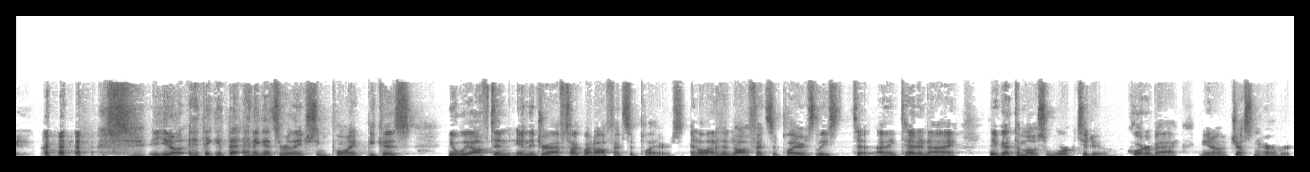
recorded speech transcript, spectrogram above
you know, I think that I think that's a really interesting point because you know we often in the draft talk about offensive players, and a lot of times offensive players, at least to, I think Ted and I, they've got the most work to do. Quarterback, you know, Justin Herbert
